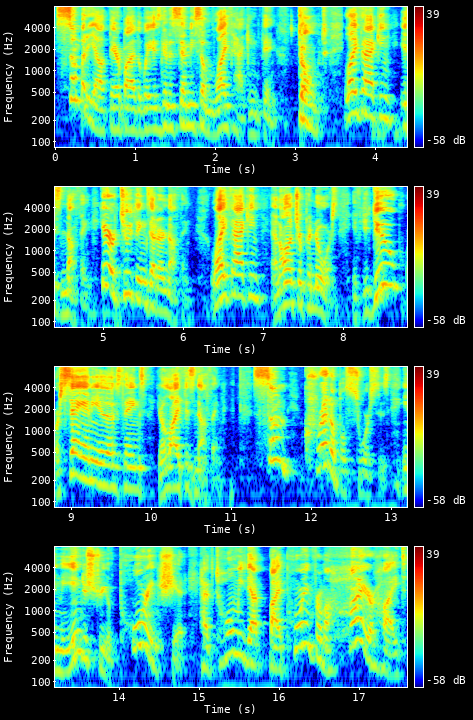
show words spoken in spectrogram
Somebody out there, by the way, is gonna send me some life hacking thing. Don't. Life hacking is nothing. Here are two things that are nothing. Life hacking and entrepreneurs. If you do or say any of those things, your life is nothing. Some credible sources in the industry of pouring shit have told me that by pouring from a higher height,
